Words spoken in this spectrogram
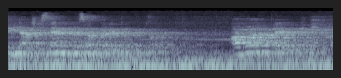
quella che chiamano la notte santa, la notte in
